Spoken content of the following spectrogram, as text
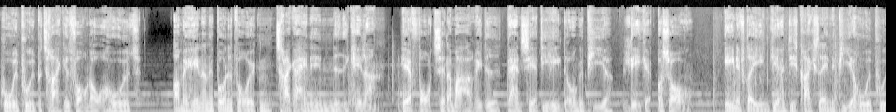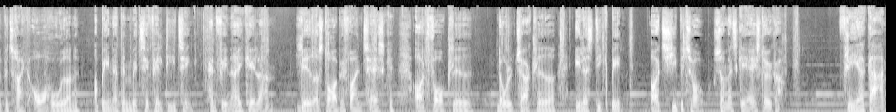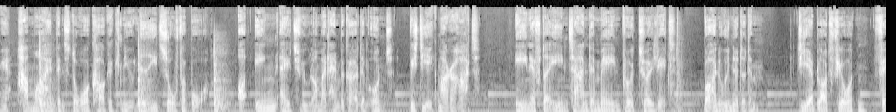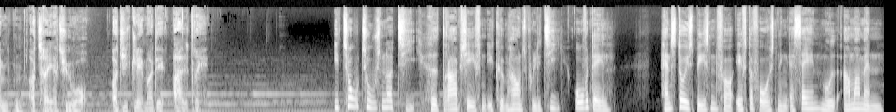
Hovedpudbetrækket får hun over hovedet, og med hænderne bundet på ryggen trækker han hende ned i kælderen. Her fortsætter mareridtet, da han ser de helt unge piger ligge og sove. En efter en giver han de skrækslagende piger hovedpudbetræk over hovederne og binder dem med tilfældige ting, han finder i kælderen. Læderstroppe fra en taske og et forklæde, nogle tørklæder, elastikbind og et chippetov, som han skærer i stykker. Flere gange hamrer han den store kokkekniv ned i et sofabord, og ingen er i tvivl om, at han vil gøre dem ondt, hvis de ikke makker ret. En efter en tager han dem med ind på et toilet, hvor han udnytter dem. De er blot 14, 15 og 23 år, og de glemmer det aldrig. I 2010 hed drabschefen i Københavns politi, Ovedal. Han stod i spidsen for efterforskning af sagen mod Ammermanden.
